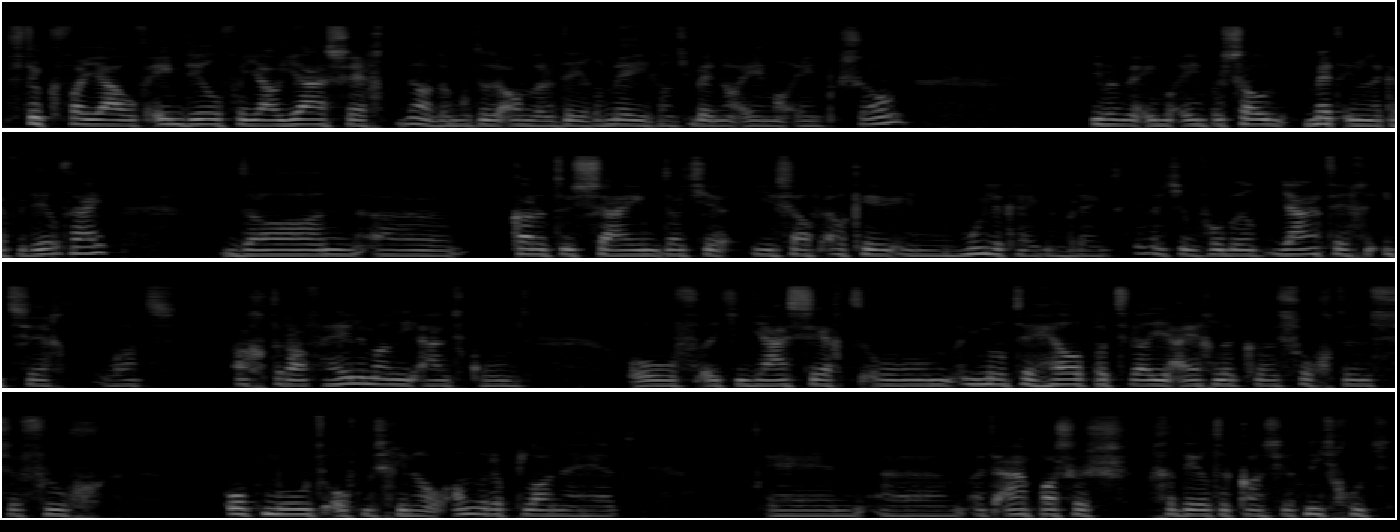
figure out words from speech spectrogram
stuk van jou of één deel van jou ja zegt, nou dan moeten de andere delen mee, want je bent nou eenmaal één persoon. Je bent nou eenmaal één persoon met innerlijke verdeeldheid. Dan uh, kan het dus zijn dat je jezelf elke keer in moeilijkheden brengt. Dat je bijvoorbeeld ja tegen iets zegt wat achteraf helemaal niet uitkomt. Of dat je ja zegt om iemand te helpen terwijl je eigenlijk uh, s ochtends uh, vroeg op moet of misschien al andere plannen hebt. En uh, het aanpassersgedeelte kan zich niet goed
